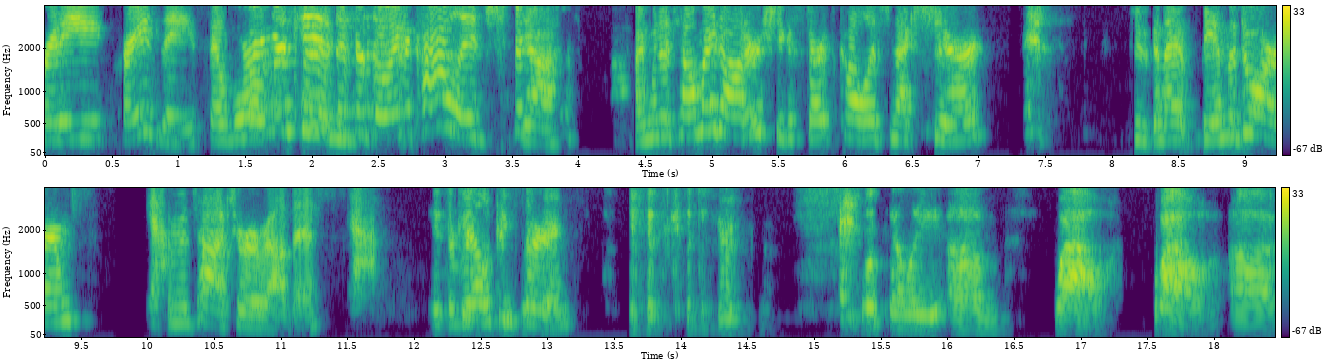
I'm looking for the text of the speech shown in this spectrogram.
pretty crazy. So warn your kids if they're going to college. yeah. I'm going to tell my daughter she starts college next year. She's going to be in the dorms. Yeah. I'm going to talk to her about this. Yeah. It's a real concern. It's good to be. Well, Kelly, um, wow. Wow. Uh,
